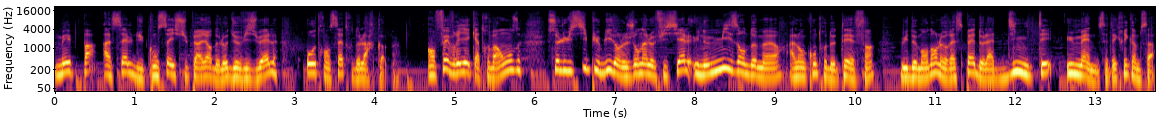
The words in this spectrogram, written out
mais pas à celle du Conseil supérieur de l'audiovisuel, autre ancêtre de l'ARCOM. En février 91, celui-ci publie dans le journal officiel une mise en demeure à l'encontre de TF1, lui demandant le respect de la dignité humaine. C'est écrit comme ça.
